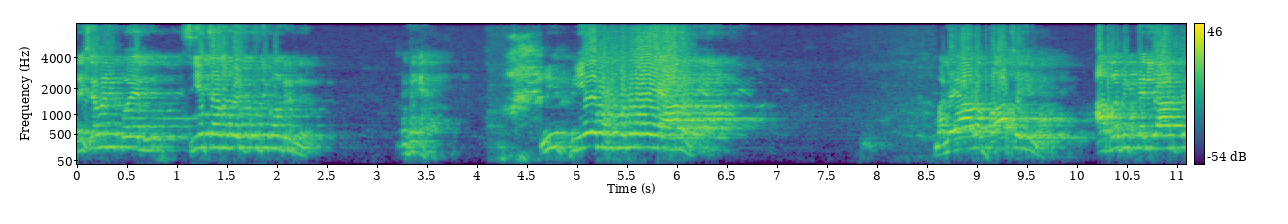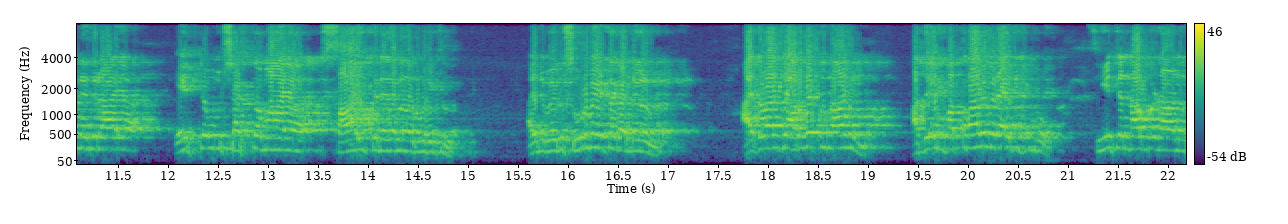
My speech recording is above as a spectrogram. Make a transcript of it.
ദേശാമനി പോയാൽ സി എച്ച് ആണ് പോയി കൂട്ടിക്കൊണ്ടിരുന്നത്. ഈ പി എ മുഹമ്മദ് കോയയാണ് മലയാള ഭാഷയിൽ അറബി കല്യാണത്തിനെതിരായ ഏറ്റവും ശക്തമായ സാഹിത്യ രചന നിർവഹിച്ചത്. അതിന്റെ പേര് സുറുമയിട്ട കണ്ണുകൾ. ആയിരത്തി തൊള്ളായിരത്തി അറുപത്തിനാലിൽ അദ്ദേഹം പത്രാധിപരായിരിക്കുമ്പോൾ സീറ്റ് ഉണ്ടാകുമ്പോഴാണ്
